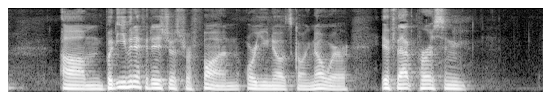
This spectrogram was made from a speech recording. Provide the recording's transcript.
Um, but even if it is just for fun, or you know it's going nowhere, if that person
